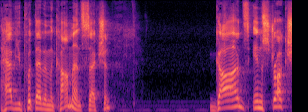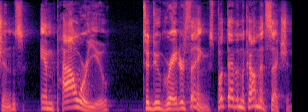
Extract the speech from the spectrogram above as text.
have you put that in the comments section. God's instructions empower you to do greater things. Put that in the comments section.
